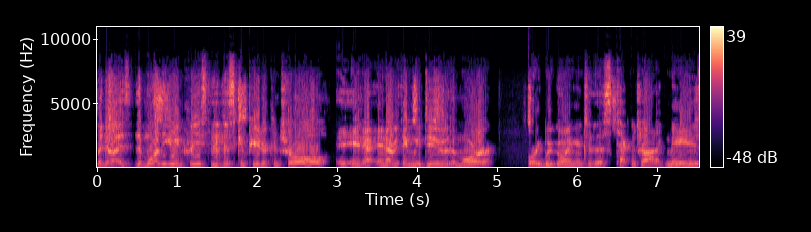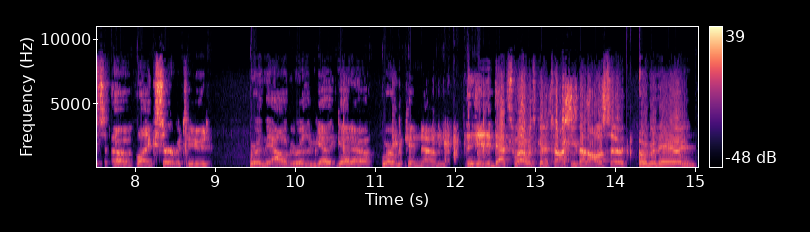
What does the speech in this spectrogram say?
But no, the more that you increase the, this computer control in, in everything we do, the more we're, we're going into this technotronic maze of like servitude. We're in the algorithm ghetto where we can. Um, it, it- that's what I was going to talk to you about. Also, over there in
